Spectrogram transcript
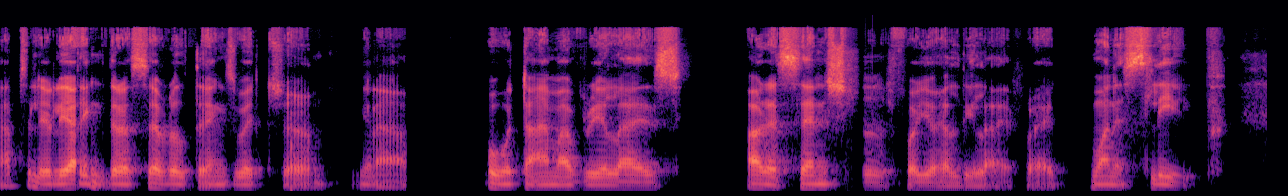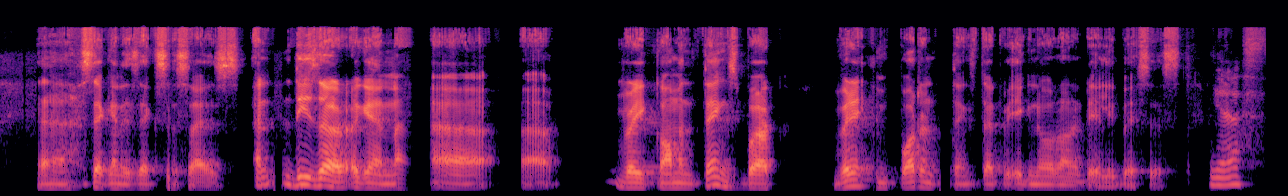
Absolutely. I think there are several things which, um, you know, over time I've realized are essential for your healthy life, right? One is sleep. Uh, second is exercise. And these are, again, uh, uh, very common things, but very important things that we ignore on a daily basis. Yes.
